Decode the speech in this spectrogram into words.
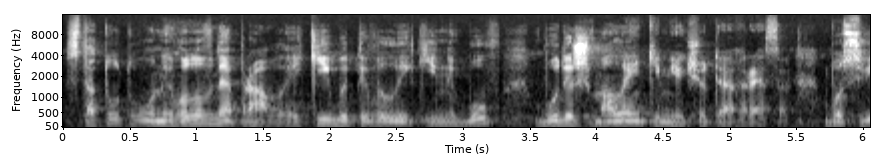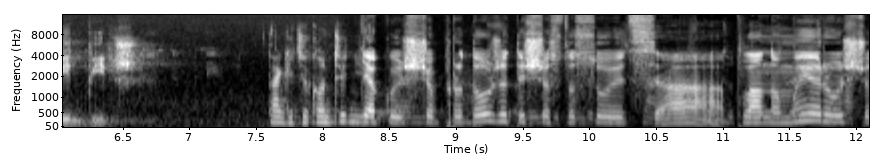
статуту. Вони головне правило, який би ти великий не був, будеш маленьким, якщо ти агресор, бо світ більший. Thank you to continue. Дякую, що продовжити, що стосується плану миру, що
